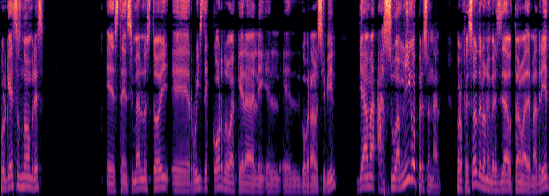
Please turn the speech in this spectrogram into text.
Porque estos nombres, este, encima no estoy, eh, Ruiz de Córdoba, que era el, el, el, gobernador civil, llama a su amigo personal, profesor de la Universidad Autónoma de Madrid,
